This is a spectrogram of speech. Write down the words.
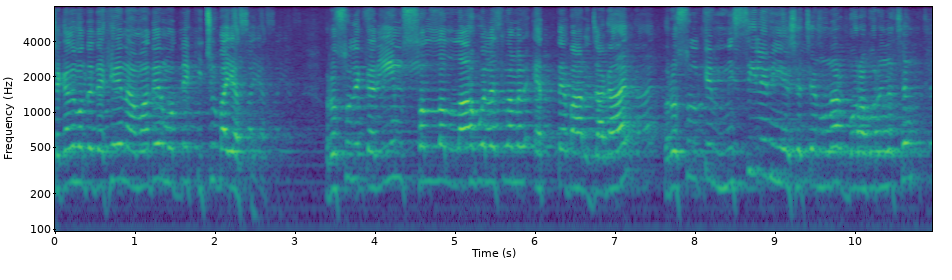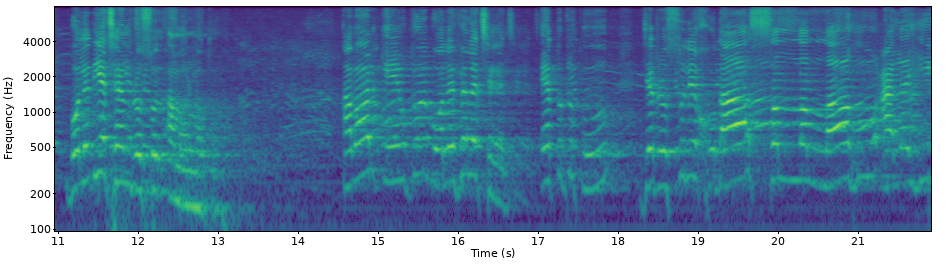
সেখানের মধ্যে দেখেন আমাদের মধ্যে কিছু ভাই আছে। রসুল করিম সাল্লামের এত্তেবার জায়গায় রসুলকে মিছিলে নিয়ে এসেছেন, ওনার বরাবর এনেছেন, বলে দিয়েছেন, রসুল আমার মতো। আবার কেউ কেউ বলে ফেলেছেন, এতটুকু যে রসুল খোদা সাল্লাল্লাহু আলাইহি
